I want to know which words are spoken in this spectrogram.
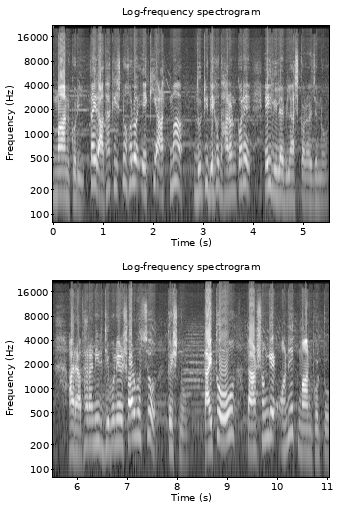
মান করি। তাই রাধাকৃষ্ণ হলো একই আত্মা, দুটি দেহ ধারণ করে এই লীলাবিলাস করার জন্য। আর রাধারানীর জীবনের সর্বোচ্চ কৃষ্ণ। তাই তো তার সঙ্গে অনেক মান করত।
